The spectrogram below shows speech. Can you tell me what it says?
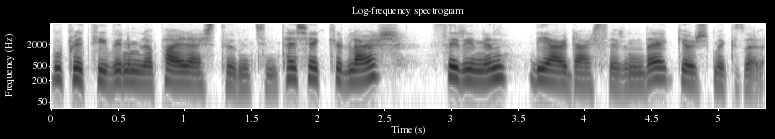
Bu pratiği benimle paylaştığın için teşekkürler. Serinin diğer derslerinde görüşmek üzere.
